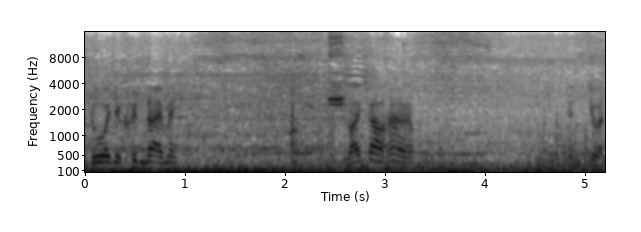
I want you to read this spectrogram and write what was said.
มาดูว่าจะขึ้นได้ไหมร้อยเก้าห้าครับจนจวน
